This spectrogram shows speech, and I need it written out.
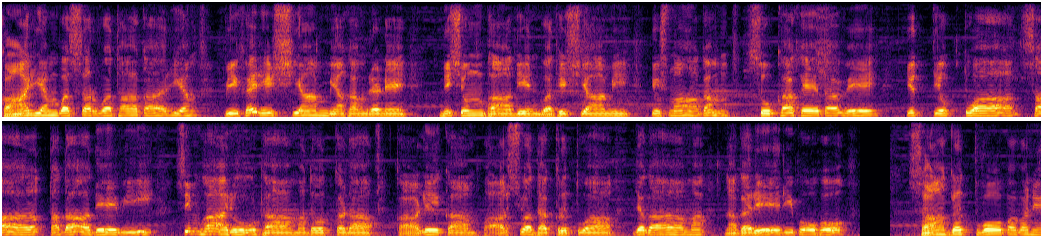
कार्यं वः सर्वथा कार्यं विहरिष्याम्यहं रणे निशुम्भादीन् वधिष्यामि युष्माकं सुखहेतवे इत्युक्त्वा सा तदा देवी सिंहारूढा मदोत्कटा कालिकां पार्श्वधकृत्वा जगाम नगरे रिपोः सा गत्वोपवने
